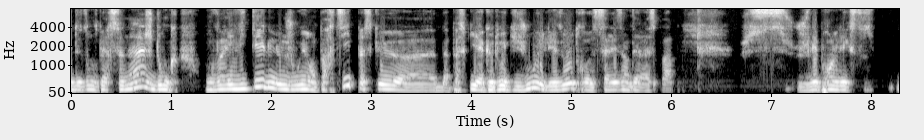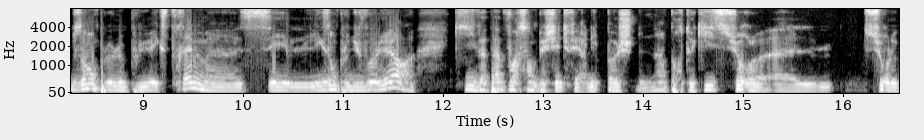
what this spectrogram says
de ton personnage, donc on va éviter de le jouer en partie parce que euh, bah, parce qu'il y a que toi qui joues et les autres ça les intéresse pas. je vais prendre l'exemple le plus extrême, euh, c'est l'exemple du voleur qui va pas pouvoir s'empêcher de faire les poches de n'importe qui sur, euh, sur, le,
